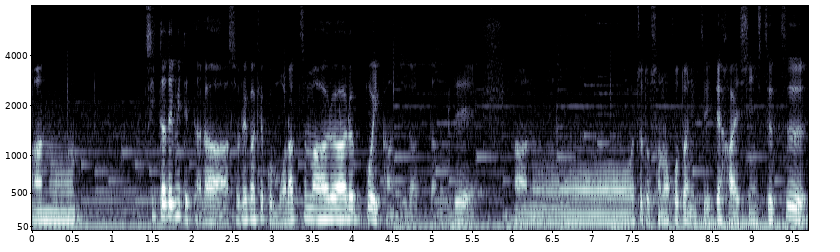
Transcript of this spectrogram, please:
あのツイッターで見てたらそれが結構モラ妻あるあるっぽい感じだったのであのー、ちょっとそのことについて配信しつつ、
